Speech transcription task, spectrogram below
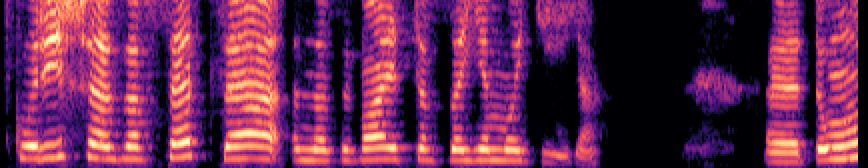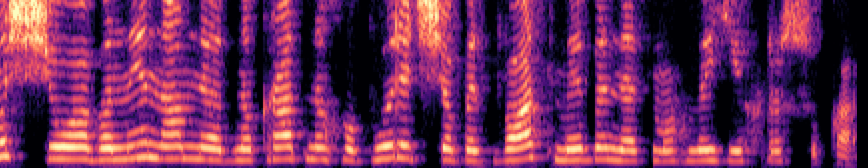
Скоріше за все, це називається взаємодія. Е, Тому що вони нам неоднократно говорять, що без вас ми би не змогли їх розшукати.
